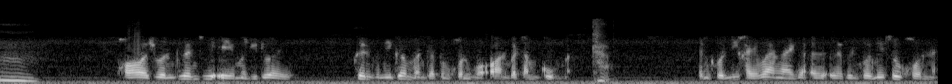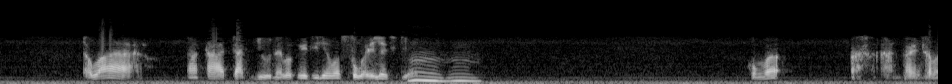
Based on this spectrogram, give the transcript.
อืมพอชวนเพื่อนชื่อเอมาอยู่ด้วย เพื่อนคนนี้ก็เหมือนกับเป็นคนหัวอ่อนประจำกลุ่มอะครับเป็นคนที่ใครว่าไงก็เออเออเป็นคนไม่สู้คนนะแต่ว่าหน้าตาจัดอยู่ในประเภทที่เรียกว่าสวยเลยทีเดียวอืมอืม ผมก็อะอ่านไปทำไม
